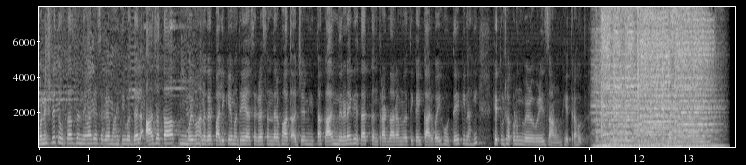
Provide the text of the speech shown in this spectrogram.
मनुश्री तुर्तास धन्यवाद या सगळ्या माहितीबद्दल. आज आता मुंबई महानगरपालिकेमध्ये या सगळ्या संदर्भात अजय मेहता काय निर्णय घेतात? कंत्राटदारांवरती काही कारवाई होते की नाही? हे तुझ्याकडून वेळोवेळी जाणून घेत राहोत.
